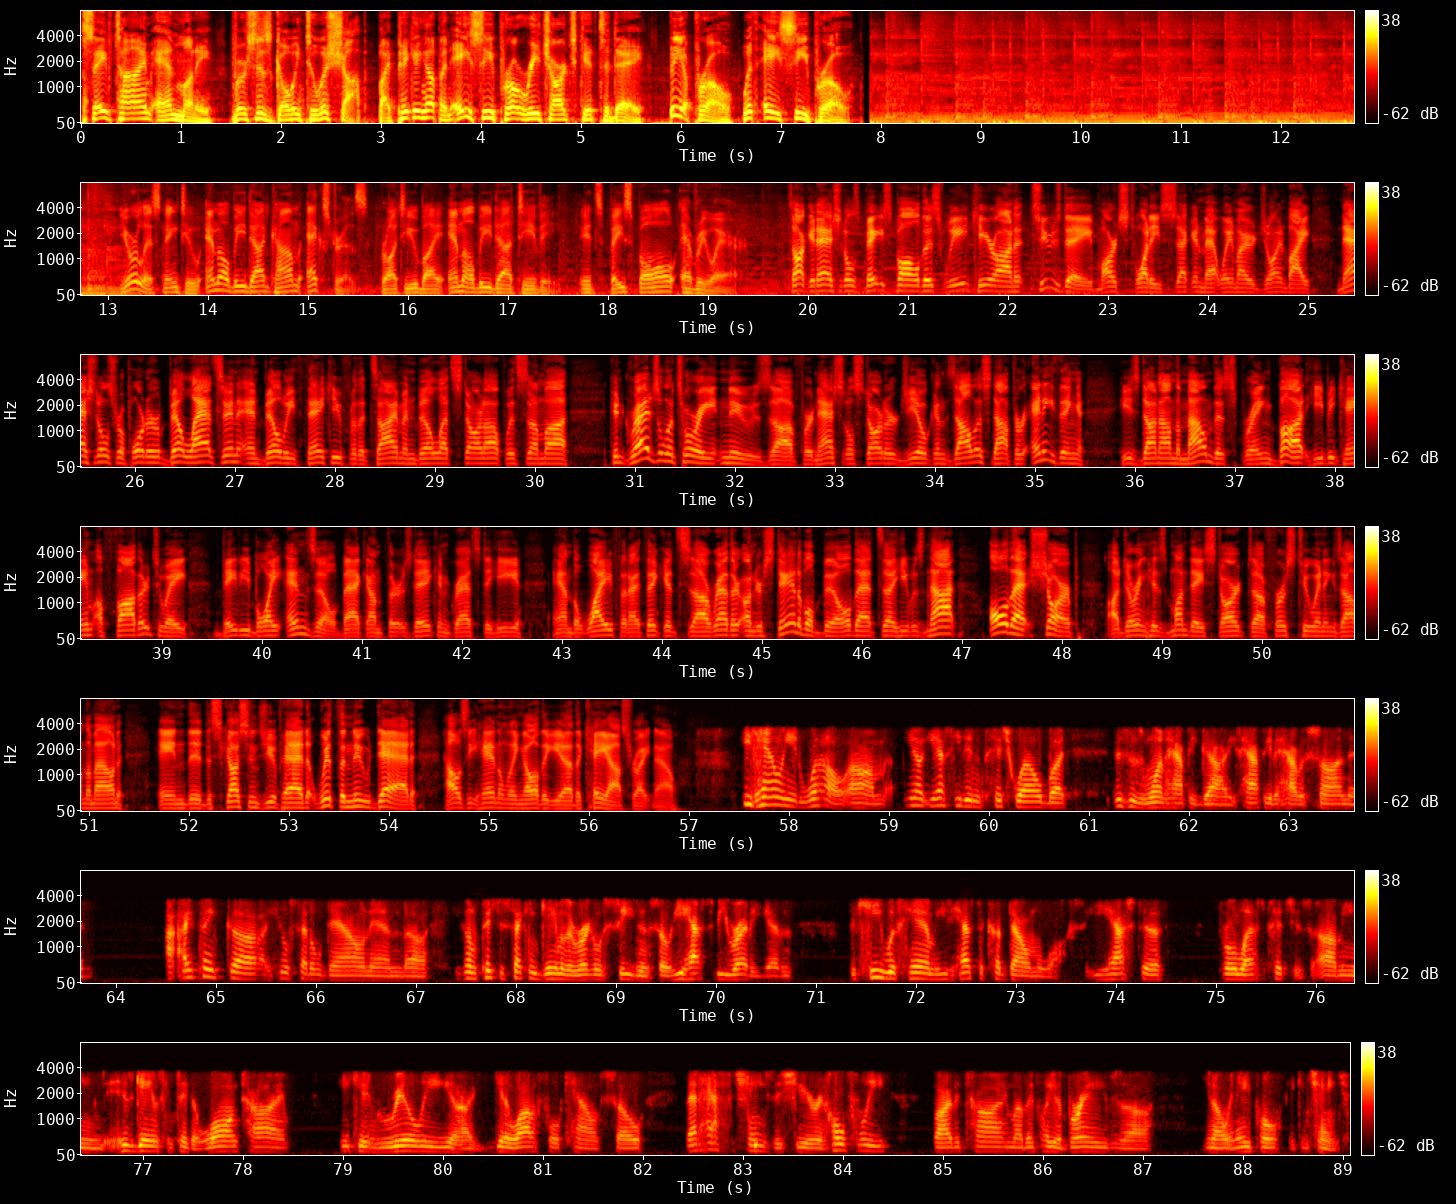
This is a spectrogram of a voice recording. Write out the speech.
Save time and money versus going to a shop by picking up an AC Pro Recharge Kit today. Be a pro with AC Pro. You're listening to MLB.com Extras, brought to you by MLB.tv. It's baseball everywhere. Talking Nationals baseball this week here on Tuesday, March 22nd. Matt Waymeyer joined by Nationals reporter Bill Ladson. And Bill, we thank you for the time. And Bill, let's start off with some uh, congratulatory news uh, for National starter Gio Gonzalez. Not for anything he's done on the mound this spring, but he became a father to a baby boy Enzo back on Thursday. Congrats to he and the wife. And I think it's uh, rather understandable, Bill, that uh, he was not all that sharp uh, during his Monday start, uh, first two innings on the mound. And the discussions you've had with the new dad, how's he handling all the uh, the chaos right now? He's handling it well. Um, you know, yes, he didn't pitch well, but this is one happy guy. He's happy to have a son, and I think uh, he'll settle down and uh, he's going to pitch the second game of the regular season, so he has to be ready. And the key with him, he has to cut down the walks. He has to throw less pitches. I mean, his games can take a long time. He can really uh, get a lot of full counts. So that has to change this year, and hopefully by the time uh, they play the Braves, uh, you know, in April, it can change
